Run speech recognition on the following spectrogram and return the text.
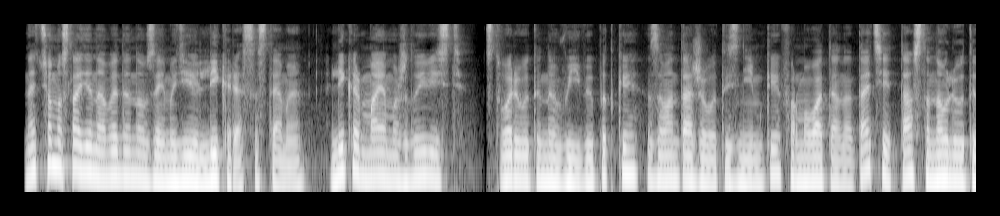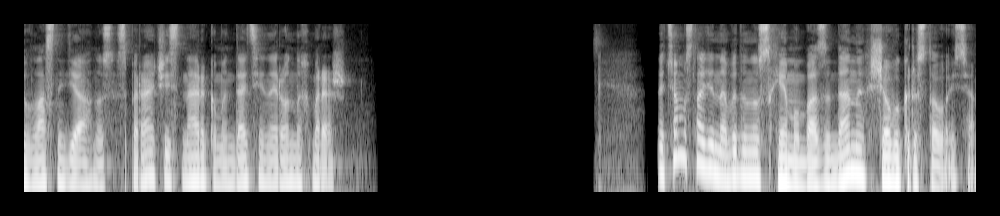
На цьому слайді наведено взаємодію лікаря з системою. Лікар має можливість створювати нові випадки, завантажувати знімки, формувати анотації та встановлювати власний діагноз, спираючись на рекомендації нейронних мереж. На цьому слайді наведено схему бази даних, що використовується.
